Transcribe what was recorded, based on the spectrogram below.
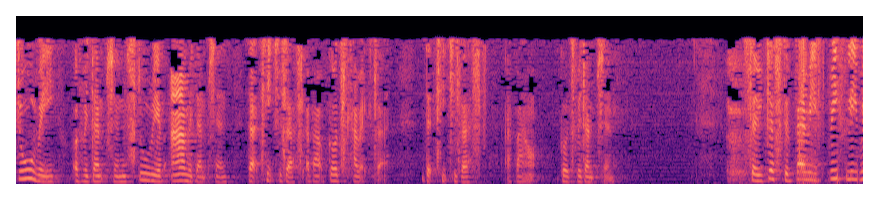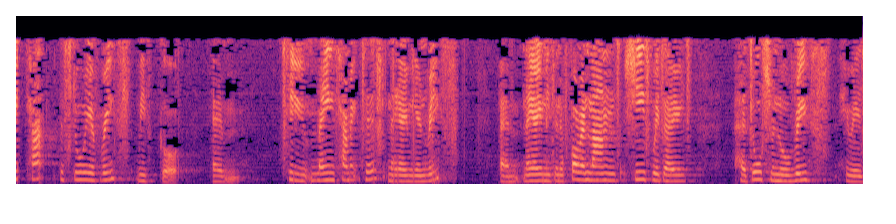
story of redemption, a story of our redemption that teaches us about God's character, that teaches us about God's redemption. So, just to very briefly recap the story of Ruth, we've got um, two main characters, Naomi and Ruth. Um, Naomi's in a foreign land, she's widowed. Her daughter in law, Ruth, who is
